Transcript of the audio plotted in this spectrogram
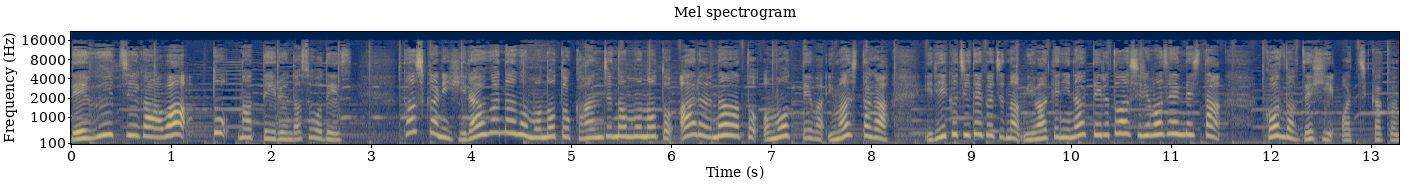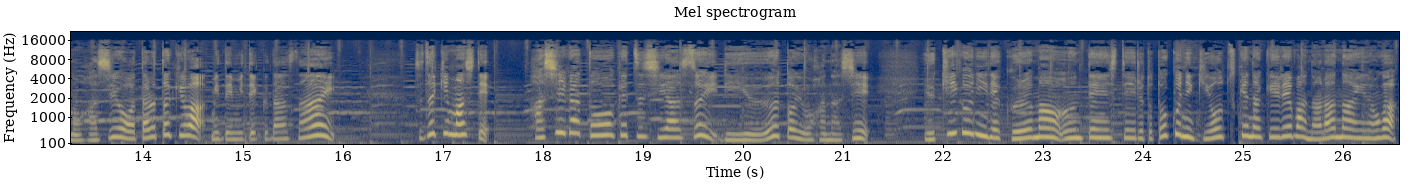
出口側となっているんだそうです。確かにひらがなのものと漢字のものとあるなぁと思ってはいましたが入り口出口の見分けになっているとは知りませんでした。今度ぜひお近くの橋を渡るときは見てみてください。続きまして橋が凍結しやすい理由というお話。雪国で車を運転していると特に気をつけなければならないのが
